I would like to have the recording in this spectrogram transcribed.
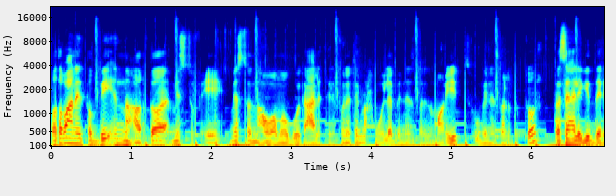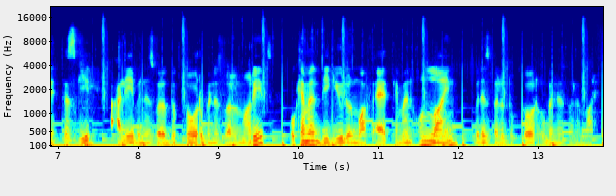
فطبعا التطبيق النهارده ميزته في إيه؟ ميزته إن هو موجود على التليفونات المحمولة بالنسبة للمريض وبالنسبة للدكتور. فسهل جدا التسجيل عليه بالنسبة للدكتور وبالنسبة للمريض وكمان بيجي له الموافقات كمان أونلاين بالنسبة للدكتور وبالنسبة للمريض.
